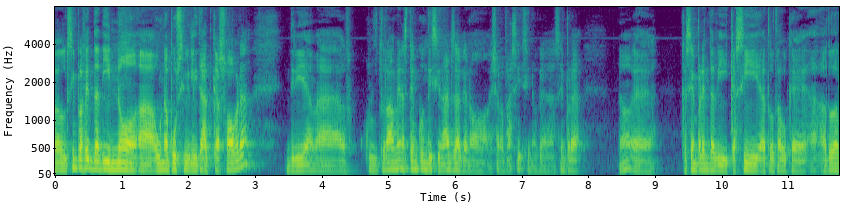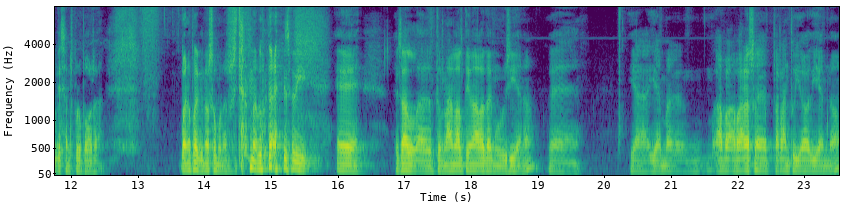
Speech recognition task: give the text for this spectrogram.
el simple fet de dir no a una possibilitat que s'obre, diríem, eh, culturalment estem condicionats a que no, això no passi, sinó que sempre, no? eh, que sempre hem de dir que sí a tot el que, a tot el que se'ns proposa. Bueno, perquè no som una societat madura, és a dir, eh, és el, tornant al tema de la tecnologia, no? Eh, ja, ja, a vegades eh, parlant tu i jo diem, no?,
